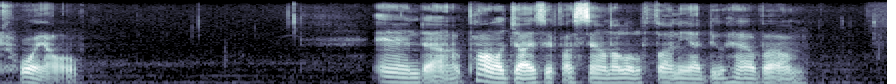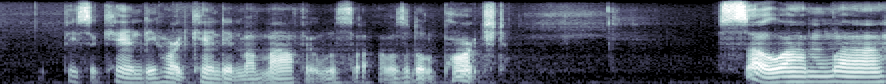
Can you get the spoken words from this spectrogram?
12. And uh, apologize if I sound a little funny. I do have um, piece of candy, hard candy in my mouth. It was uh, I was a little parched. So I um, uh,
